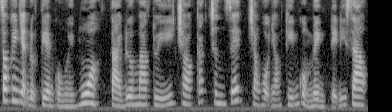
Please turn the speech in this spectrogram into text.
Sau khi nhận được tiền của người mua, Tài đưa ma túy cho các chân rết trong hội nhóm kín của mình để đi giao.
